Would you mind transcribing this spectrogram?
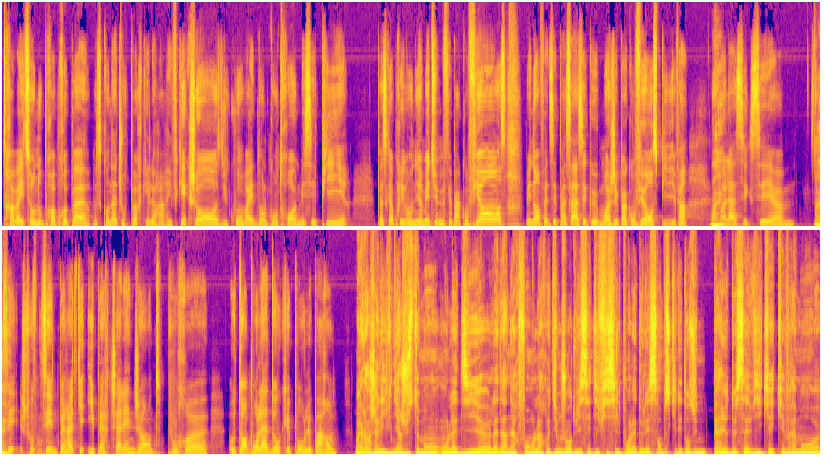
travailler sur nos propres peurs parce qu'on a toujours peur qu'il leur arrive quelque chose. Du coup, on va être dans le contrôle, mais c'est pire. Parce qu'après, ils vont dire, mais tu me fais pas confiance. Mais non, en fait, c'est pas ça, c'est que moi, j'ai pas confiance. Puis, enfin, Ouais. voilà, c'est que c'est. euh, Ouais. Je trouve que c'est une période qui est hyper challengeante pour euh, autant pour l'ado que pour le parent. Ouais, alors j'allais y venir justement, on, l'a dit euh, la dernière fois, on l'a redit aujourd'hui, c'est difficile pour l'adolescent parce qu'il est dans une période de sa vie qui est, qui est vraiment euh,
